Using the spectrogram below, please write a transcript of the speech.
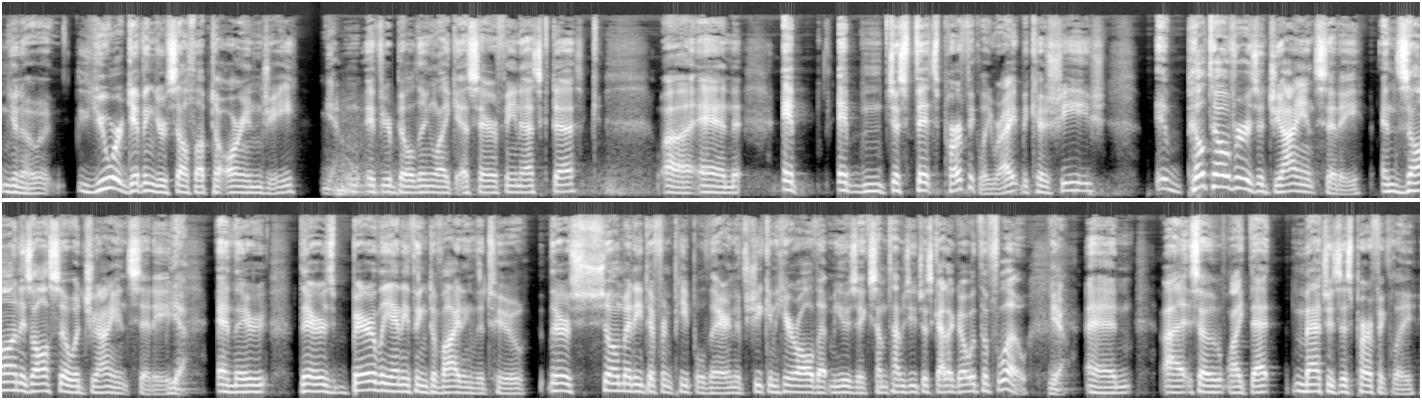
you know, you are giving yourself up to RNG Yeah. if you're building like a Seraphine esque deck, uh, and it it just fits perfectly, right? Because she, it, Piltover is a giant city, and Zaun is also a giant city. Yeah. And there there's barely anything dividing the two. There's so many different people there, and if she can hear all that music, sometimes you just got to go with the flow Yeah. and uh, so like that matches this perfectly.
